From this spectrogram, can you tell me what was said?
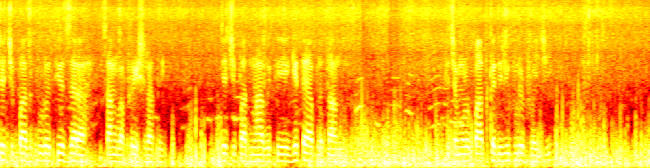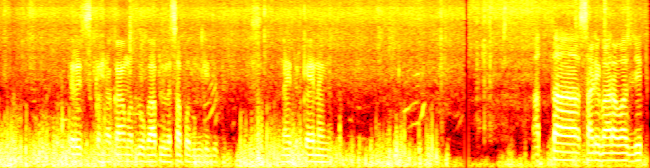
ज्याची पात पुढं तेच जरा चांगला फ्रेश राहते ज्याची पात महाग ते घेतं आहे आपलं तांदूळ. त्याच्यामुळं पात कधी बी पुढे ठेवायची तरच ह्या कामात लोक आपल्याला सापडून घेतात. नाहीतर काय नाही मग. आत्ता साडेबारा वाजलेत.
